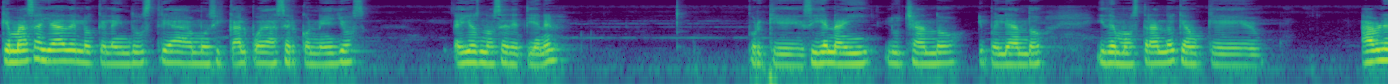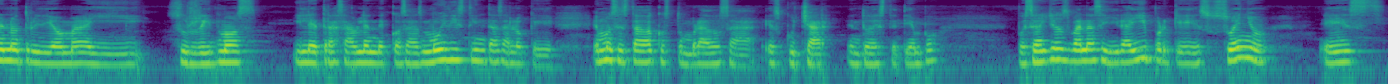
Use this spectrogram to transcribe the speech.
que más allá de lo que la industria musical puede hacer con ellos, ellos no se detienen, porque siguen ahí luchando y peleando y demostrando que aunque hablen otro idioma y sus ritmos y letras hablen de cosas muy distintas a lo que hemos estado acostumbrados a escuchar en todo este tiempo, pues ellos van a seguir ahí porque su sueño es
